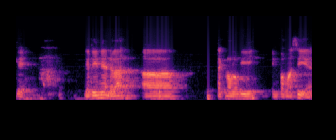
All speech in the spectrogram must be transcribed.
Oke, jadi ini adalah uh, teknologi informasi ya.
